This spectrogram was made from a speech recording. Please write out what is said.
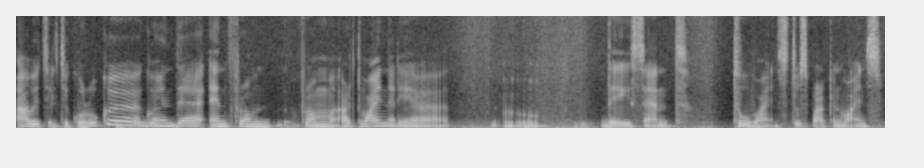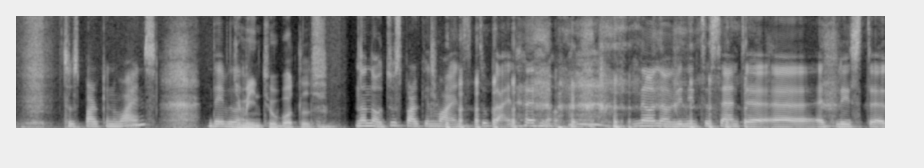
our Telti-Kuruk uh, going there, and from from Art Winery, uh, they sent two wines, two sparkling wines, two sparkling wines. They will You mean two bottles? no, no, two sparkling wines, two kind. no. no, no, we need to send uh, uh, at least uh,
